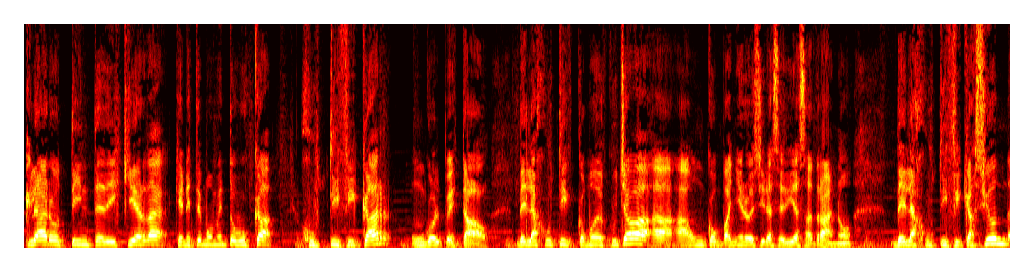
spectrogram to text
claro tinte de izquierda que en este momento busca justificar un golpe de Estado. De la justi como escuchaba a, a un compañero decir hace días atrás, ¿no? De la justificación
